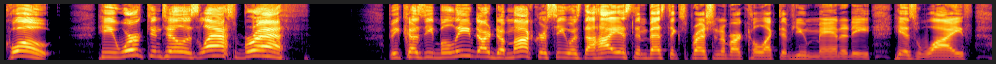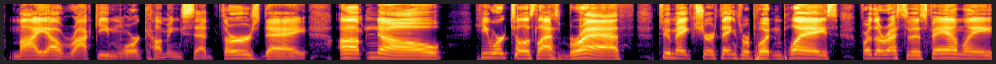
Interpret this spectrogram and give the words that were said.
Quote, he worked until his last breath because he believed our democracy was the highest and best expression of our collective humanity. His wife, Maya Rockeymoore Cummings, said Thursday. Um, no. He worked till his last breath to make sure things were put in place for the rest of his family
